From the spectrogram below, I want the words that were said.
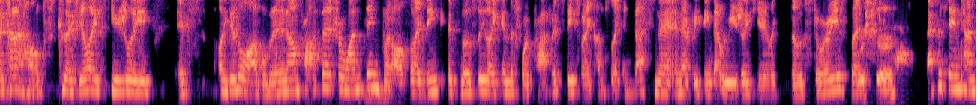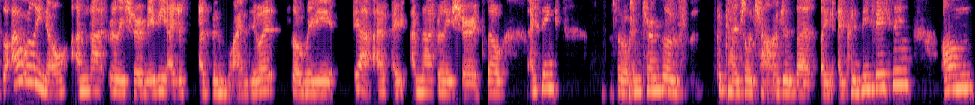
that kind of helps because I feel like usually it's like there's a lot of women in nonprofit for one thing, but also I think it's mostly like in the for profit space when it comes to like investment and everything that we usually hear like those stories. But For sure. at the same time, so I don't really know. I'm not really sure. Maybe I just I've been blind to it. So maybe yeah, I, I I'm not really sure. So I think so in terms of potential challenges that like I could be facing, um,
